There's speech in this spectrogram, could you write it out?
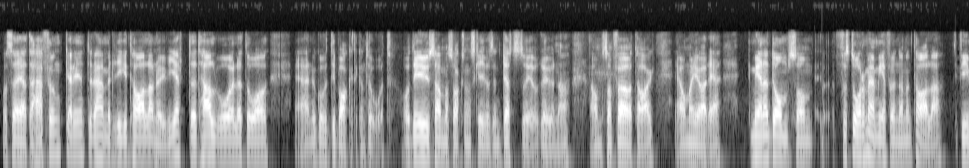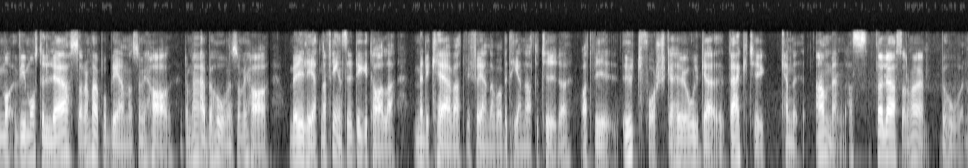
och säga att det här funkar inte det här med det digitala. Nu vi gett ett halvår eller ett år. Eh, nu går vi tillbaka till kontoret. Och det är ju samma sak som skriver en dödsruna om som företag om man gör det. Medan de som förstår de här mer fundamentala, vi, må, vi måste lösa de här problemen som vi har, de här behoven som vi har Möjligheterna finns i det digitala men det kräver att vi förändrar våra beteenden och attityder och att vi utforskar hur olika verktyg kan användas för att lösa de här behoven.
